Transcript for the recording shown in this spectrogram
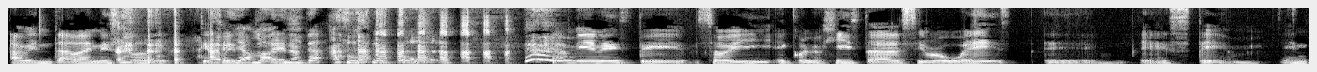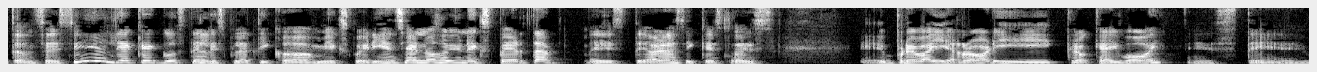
aventada en esto de, que se llama vida, también este, soy ecologista, zero waste. Eh, este, entonces, sí, el día que gusten les platico mi experiencia. No soy una experta, este, ahora sí que esto es eh, prueba y error y creo que ahí voy. Este,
